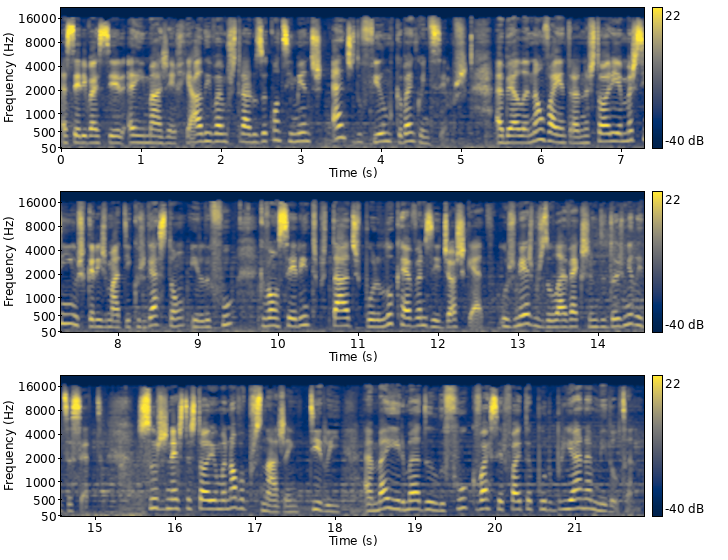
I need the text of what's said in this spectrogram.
A série vai ser a imagem real e vai mostrar os acontecimentos antes do filme que bem conhecemos. A Bela não vai entrar na história, mas sim os carismáticos Gaston e Le Fou, que vão ser interpretados por Luke Evans e Josh Gad, os mesmos do live action de 2017. Surge nesta história uma nova personagem, Tilly, a meia-irmã de Le Fou, que vai ser feita por Brianna Middleton.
